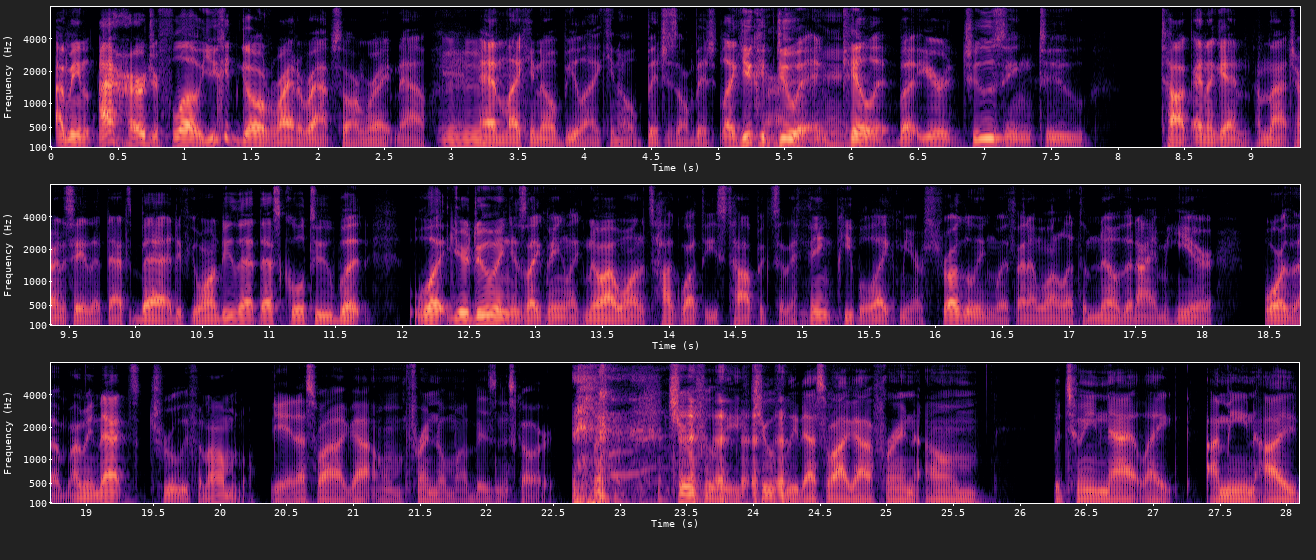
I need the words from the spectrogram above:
I mean, I heard your flow. You could go and write a rap song right now, Mhm. and like you know, be like you know, bitches on bitches. Like you could do it and kill it, but you're choosing to talk. And again, I'm not trying to say that that's bad. If you want to do that, that's cool too. But what you're doing is like being like, no, I want to talk about these topics that I think people like me are struggling with, and I want to let them know that I'm here for them. I mean, that's truly phenomenal. Yeah, that's why I got um friend on my business card. truthfully, truthfully, that's why I got friend. Um, between that, like, I mean, I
